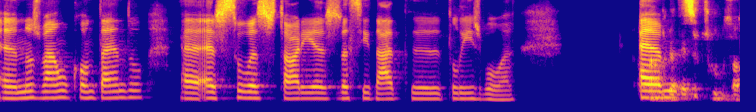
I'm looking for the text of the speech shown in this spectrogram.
uh, nos vão contando uh, as suas histórias da cidade de, de Lisboa. Ah, um, desculpa, só,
